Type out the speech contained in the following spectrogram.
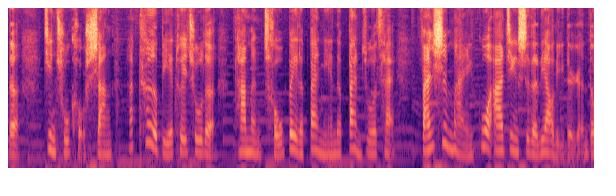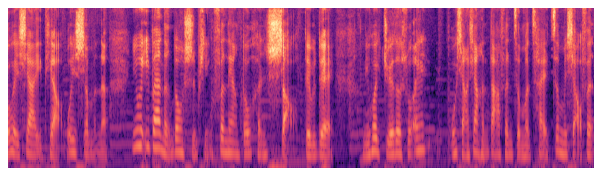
的进出口商，他特别推出了他们筹备了半年的半桌菜。凡是买过阿静师的料理的人都会吓一跳，为什么呢？因为一般冷冻食品分量都很少，对不对？你会觉得说，哎，我想象很大份，怎么才这么小份？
